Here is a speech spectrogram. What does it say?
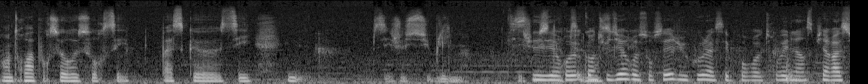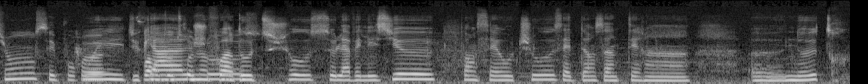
endroit pour se ressourcer parce que c'est c'est juste sublime. quand tu dis ressourcer, du coup, là, c'est pour euh, trouver de l'inspiration, c'est pour euh, oui, du voir calme, voir d'autres choses, se laver les yeux, penser à autre chose, être dans un terrain euh, neutre.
